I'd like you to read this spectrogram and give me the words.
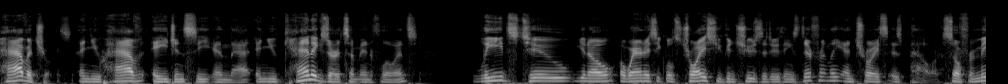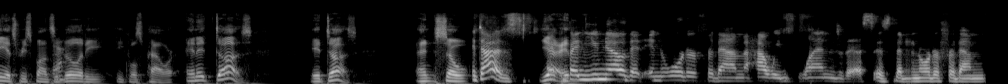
have a choice and you have agency in that, and you can exert some influence leads to you know awareness equals choice you can choose to do things differently and choice is power so for me it's responsibility equals power and it does it does and so It does. Yeah, Uh, it- but you know that in order for them, how we blend this is that in order for them,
